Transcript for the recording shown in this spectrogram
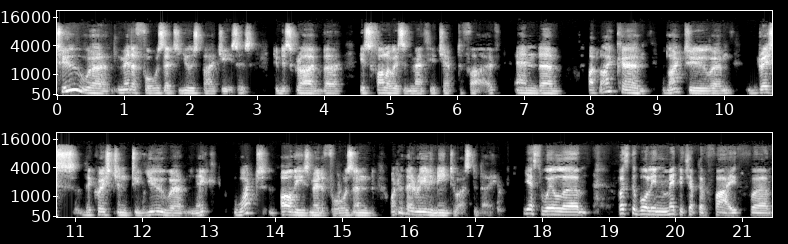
two uh, metaphors that's used by Jesus to describe uh, his followers in Matthew chapter 5. And um, I'd like, um, I'd like to um, address the question to you, uh, Nick. What are these metaphors and what do they really mean to us today? Yes, well, um, first of all, in Matthew chapter 5, uh,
